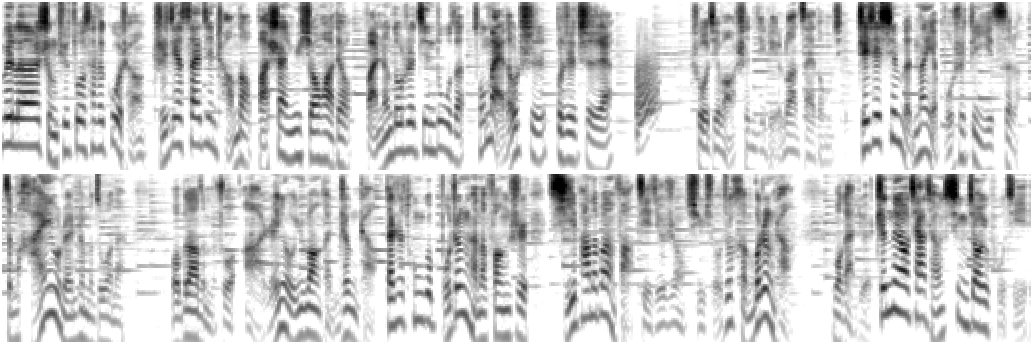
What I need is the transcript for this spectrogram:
为了省去做菜的过程，直接塞进肠道，把鳝鱼消化掉，反正都是进肚子，从哪头吃不是吃啊？说起往身体里乱塞东西，这些新闻那也不是第一次了，怎么还有人这么做呢？我不知道怎么说啊，人有欲望很正常，但是通过不正常的方式、奇葩的办法解决这种需求就很不正常。我感觉真的要加强性教育普及，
